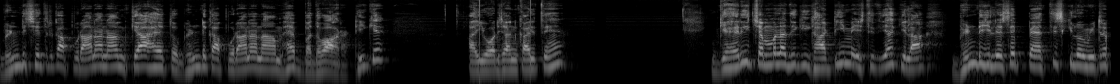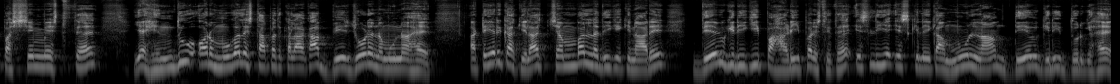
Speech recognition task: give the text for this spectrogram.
भिंड क्षेत्र का पुराना नाम क्या है? तो भिंड का पुराना नाम है बधवार ठीक है? आइए और जानकारी देते हैं। गहरी चंबल नदी की घाटी में स्थित यह किला भिंड ज़िले से 35 किलोमीटर पश्चिम में स्थित है। यह हिंदू और मुगल स्थापत्य कला का बेजोड़ नमूना है। अटेर का किला चंबल नदी के किनारे देवगिरी की पहाड़ी पर स्थित है। इसलिए इस किले का मूल नाम देवगिरी दुर्ग है।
